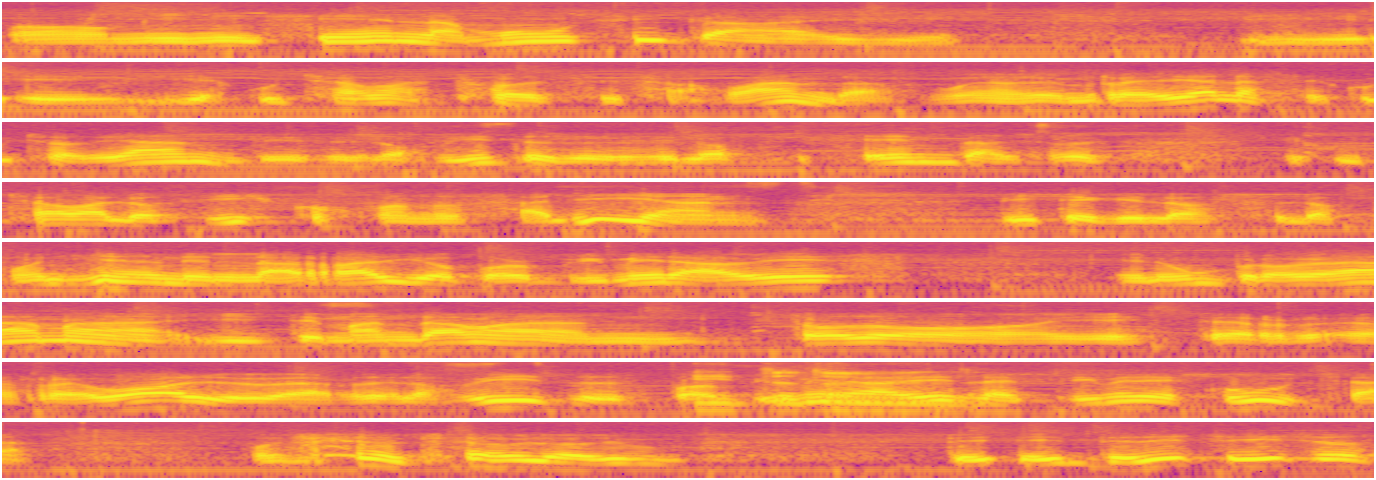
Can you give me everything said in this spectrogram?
cuando me inicié en la música y, y, y- y escuchaba todas esas bandas. Bueno, en realidad las escucho de antes, de los Beatles, desde los 60. Yo escuchaba los discos cuando salían. Viste que los, los ponían en la radio por primera vez en un programa y te mandaban todo este re- revolver de los Beatles por primera totalmente. vez, la primera escucha. O sea, te hablo de un-. Ellos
